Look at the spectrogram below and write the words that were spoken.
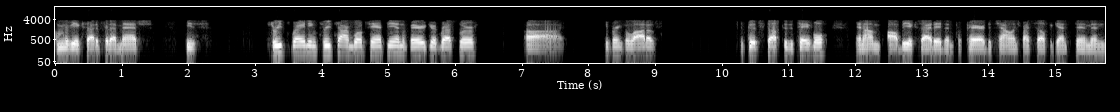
I'm going to be excited for that match. He's three reigning three-time world champion, a very good wrestler. Uh, he brings a lot of good stuff to the table, and I'm I'll be excited and prepared to challenge myself against him, and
